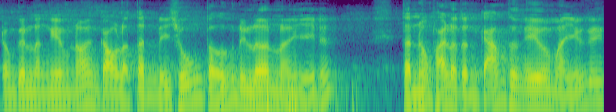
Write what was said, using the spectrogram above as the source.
Trong kinh lăng nghiêm nói một câu là tình đi xuống tưởng đi lên là như vậy đó tình không phải là tình cảm thương yêu mà những cái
